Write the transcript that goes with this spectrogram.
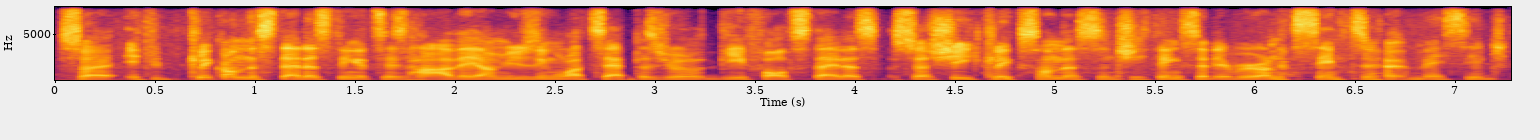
So if you click on the status thing, it says, Hi there, I'm using WhatsApp as your default status. So she clicks on this and she thinks that everyone has sent her a message.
